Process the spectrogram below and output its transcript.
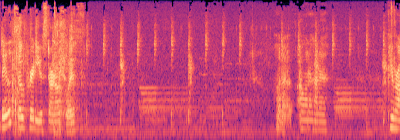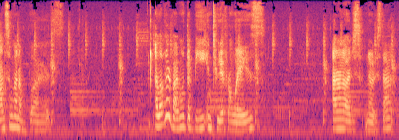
They look so pretty to start off with. Hold up, I wanna kinda, okay, we're on some kind of buzz. I love their vibe with the beat in two different ways. I don't know, I just noticed that.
